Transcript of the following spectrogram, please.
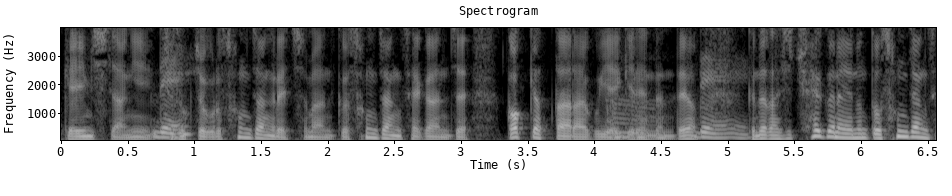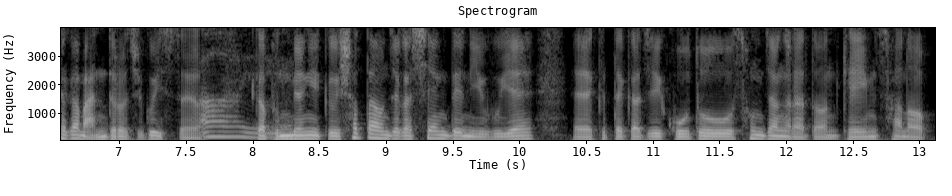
게임 시장이 네. 지속적으로 성장을 했지만 그 성장세가 이제 꺾였다라고 얘기를 아, 했는데요. 네. 근데 다시 최근에는 또 성장세가 만들어지고 있어요. 아, 예. 그러니까 분명히 그 셧다운제가 시행된 이후에 에, 그때까지 고도 성장을 하던 게임 산업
